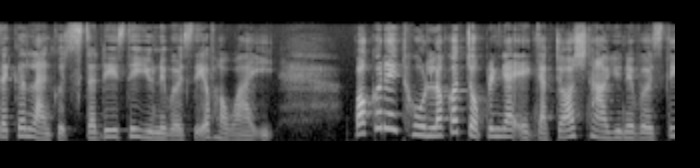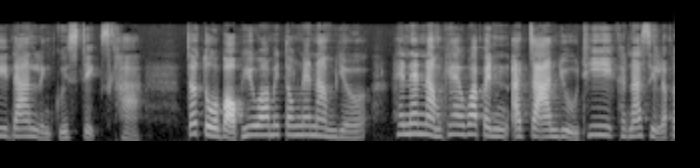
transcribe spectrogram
Second Language Studies ที่ University of Hawaii ป๊อกก็ได้ทุนแล้วก็จบปริญญาเอกจาก Georgetown University ด้าน Linguistics ค่ะ เจ้าตัวบอกพี่ว่าไม่ต้องแนะนำเยอะ ให้แนะนำแค่ว่าเป็นอาจารย์อยู่ที่คณะศิลป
